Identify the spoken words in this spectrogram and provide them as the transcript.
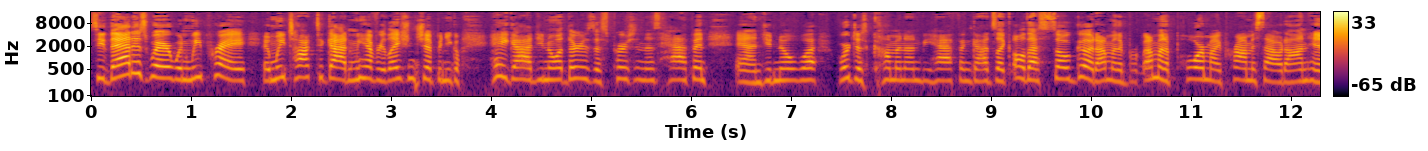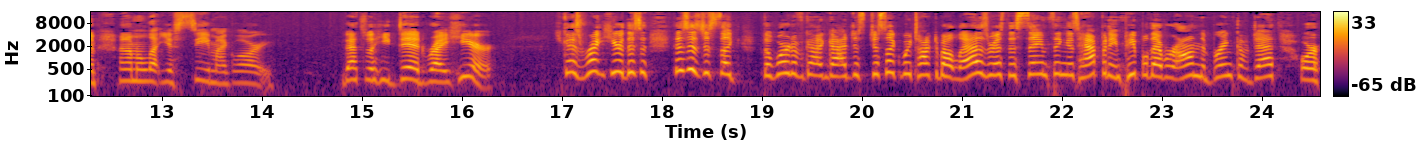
See, that is where when we pray and we talk to God and we have relationship and you go, Hey God, you know what? There is this person this happened and you know what? We're just coming on behalf and God's like, Oh, that's so good. I'm going to, I'm going to pour my promise out on him and I'm going to let you see my glory. That's what he did right here. You guys, right here, this is, this is just like the word of God. God, just, just like we talked about Lazarus, the same thing is happening. People that were on the brink of death or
